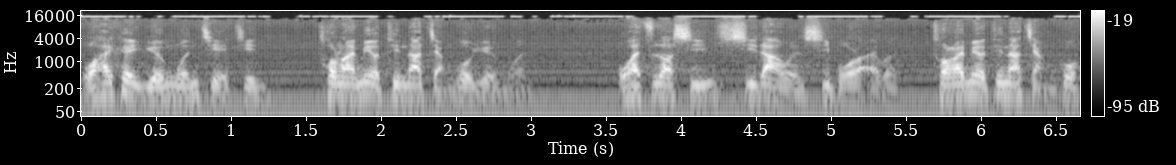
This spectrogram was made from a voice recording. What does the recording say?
我还可以原文解经，从来没有听他讲过原文。我还知道希希腊文、希伯来文，从来没有听他讲过。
